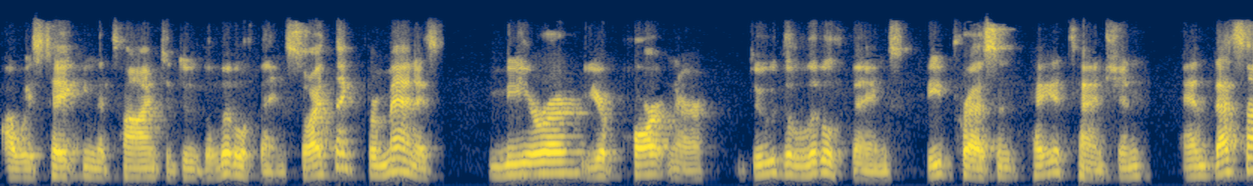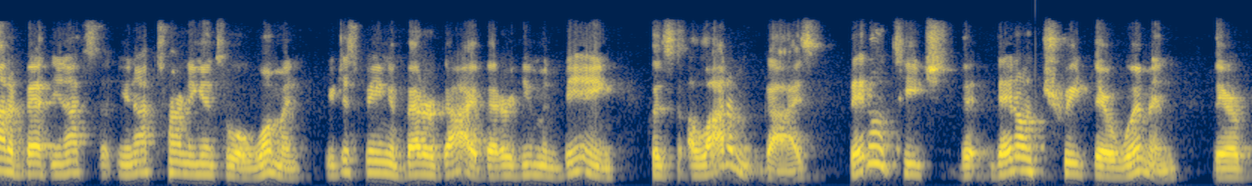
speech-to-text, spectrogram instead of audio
I was taking the time to do the little things. So I think for men is mirror your partner, do the little things, be present, pay attention, and that's not a bad. You're not you're not turning into a woman. You're just being a better guy, a better human being. Because a lot of guys they don't teach they they don't treat their women, their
